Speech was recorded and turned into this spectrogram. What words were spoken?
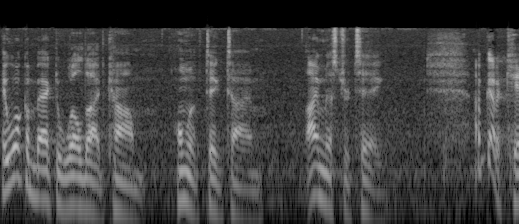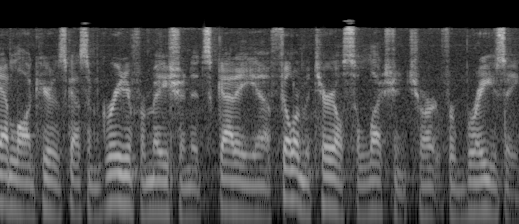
Hey, welcome back to Weld.com, home of TIG Time. I'm Mr. TIG. I've got a catalog here that's got some great information. It's got a uh, filler material selection chart for brazing.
